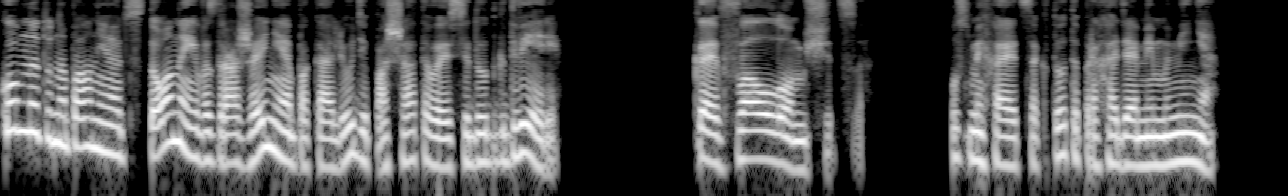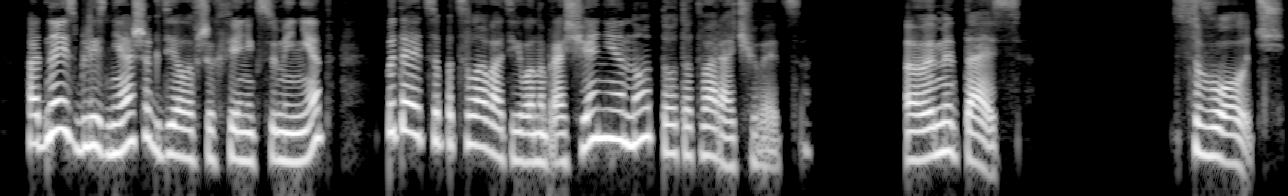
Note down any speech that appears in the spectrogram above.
Комнату наполняют стоны и возражения, пока люди, пошатываясь, идут к двери. «Кайфоломщица!» — усмехается кто-то, проходя мимо меня. Одна из близняшек, делавших Фениксу минет, пытается поцеловать его на прощание, но тот отворачивается. «Выметайся!» «Сволочь!»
